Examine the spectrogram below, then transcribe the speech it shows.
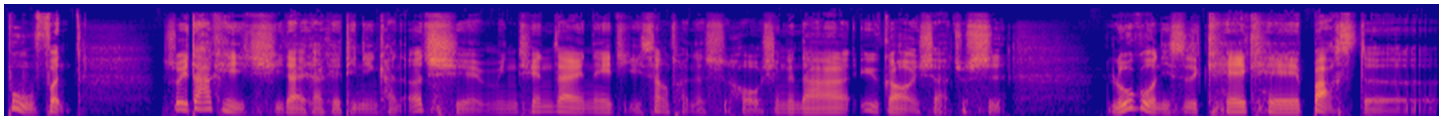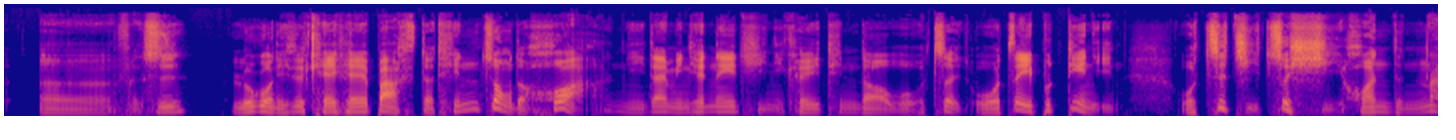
部分，所以大家可以期待一下，可以听听看。而且明天在那一集上传的时候，先跟大家预告一下，就是如果你是 KKBOX 的。呃，粉丝，如果你是 KKBOX 的听众的话，你在明天那一集，你可以听到我这我这一部电影我自己最喜欢的那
